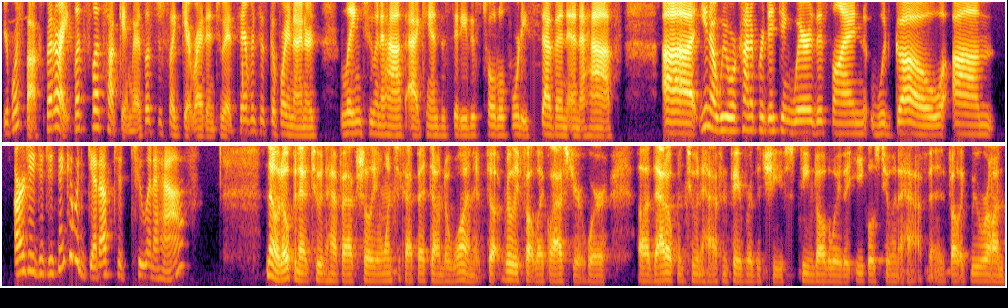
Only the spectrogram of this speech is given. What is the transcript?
your voice box. But all right, let's let's talk game, guys. Let's just like get right into it. San Francisco 49ers laying two and a half at Kansas City. This total 47 and a half. Uh, you know, we were kind of predicting where this line would go. Um, RJ, did you think it would get up to two and a half? No, it opened at two and a half actually, and once it got bet down to one, it felt really felt like last year where uh, that opened two and a half in favor of the Chiefs, steamed all the way to Eagles two and a half, and it felt like we were on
